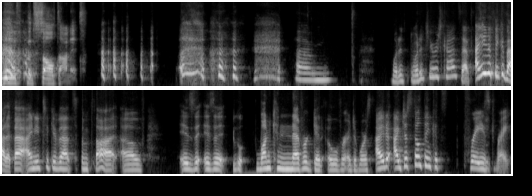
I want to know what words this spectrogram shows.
you must put salt on it. um, what a what a Jewish concept. I need to think about it. That I need to give that some thought. Of is it is it one can never get over a divorce. I I just don't think it's phrased right.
